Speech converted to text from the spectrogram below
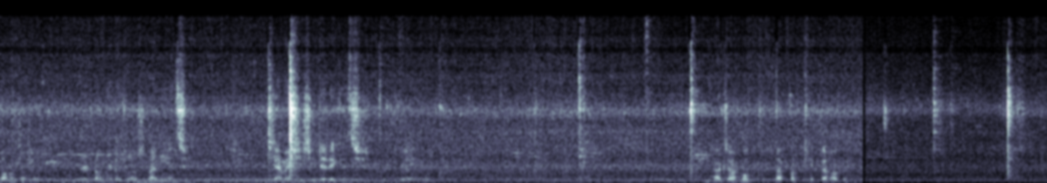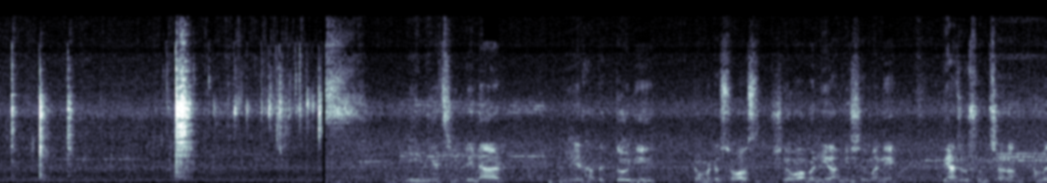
টমেটো সস টমেটো সস বানিয়েছে। জ্যামের শিশিটা রেখেছে। ভাজা হোক, তারপর খেতে হবে। নিয়ে নিয়েছি ডিনার মেয়ের হাতের তৈরি টমেটো সস সেও আবার নিরামিষে মানে পেঁয়াজ, রসুন ছাড়া। আমরা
